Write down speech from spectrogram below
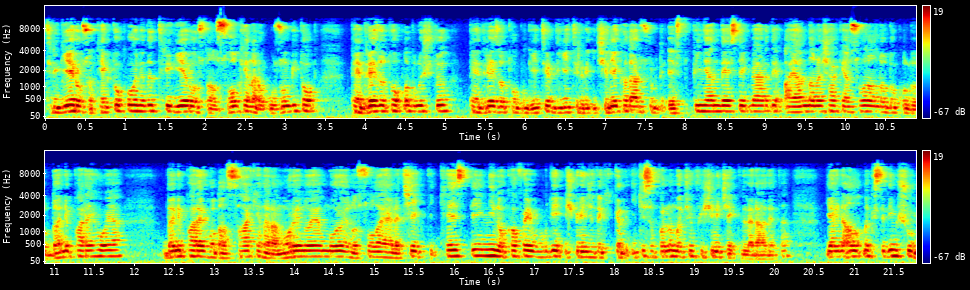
Trigueros'a tek top oynadı. Trigueros'tan sol kenara uzun bir top. Pedreza topla buluştu. Pedreza topu getirdi getirdi içeriye kadar sürdü. Estupinian destek verdi. Ayağından aşarken son anda dokundu Dani Parejo'ya. Dani Parejo'dan sağ kenara Moreno'ya, Moreno sol ayağıyla çekti, kesti. Nino kafayı vurdu 71. dakikada 2-0'lı maçın fişini çektiler adeta. Yani anlatmak istediğim şuydu.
